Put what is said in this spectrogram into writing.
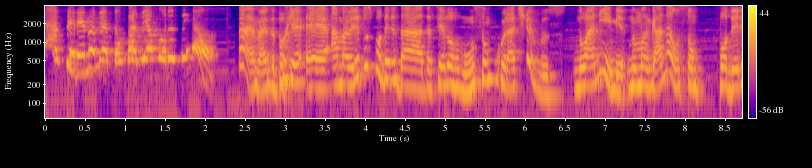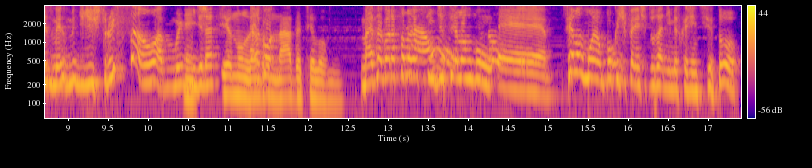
A Serena não é tão quase amor assim, não. É, mas é porque é, a maioria dos poderes da, da Sailor Moon são curativos. No anime, no mangá não, são poderes mesmo de destruição. A Gente, menina eu não lembro con- nada de Sailor Moon. Mas agora falando Não. assim de Sailor Moon, é... Sailor Moon é um pouco diferente dos animes que a gente citou,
